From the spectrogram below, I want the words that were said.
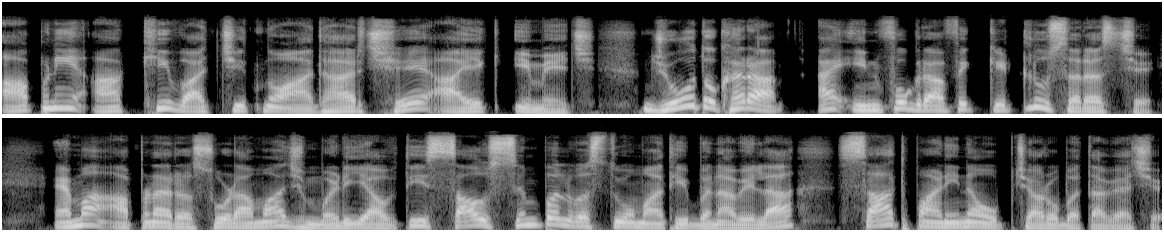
આપણી આખી વાતચીતનો આધાર છે આ એક ઇમેજ જુઓ તો ખરા, આ ઇન્ફોગ્રાફિક કેટલું સરસ છે. એમાં આપણા રસોડામાં જ મળી આવતી સાવ સિમ્પલ વસ્તુઓમાંથી બનાવેલા સાત પાણીના ઉપચારો બતાવ્યા છે.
